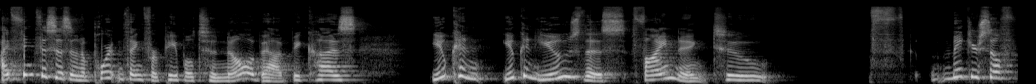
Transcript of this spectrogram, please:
I think this is an important thing for people to know about because you can you can use this finding to f- make yourself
